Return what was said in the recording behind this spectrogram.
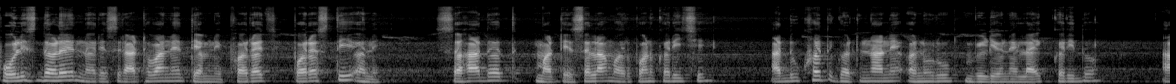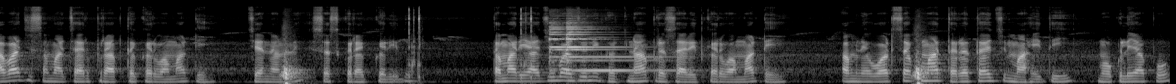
પોલીસ દળે નરેશ રાઠવાને તેમની ફરજ, પરસ્તી અને શહાદત માટે સલામ અર્પણ કરી છે. આ દુઃખદ ઘટનાને અનુરૂપ વિડીયોને લાઇક કરી દો. આવા જ સમાચાર પ્રાપ્ત કરવા માટે ચેનલને સબસ્ક્રાઈબ કરી દો. તમારી આજુબાજુની ઘટના પ્રસારિત કરવા માટે અમને વોટ્સઅપમાં તરત જ માહિતી મોકલી આપો.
